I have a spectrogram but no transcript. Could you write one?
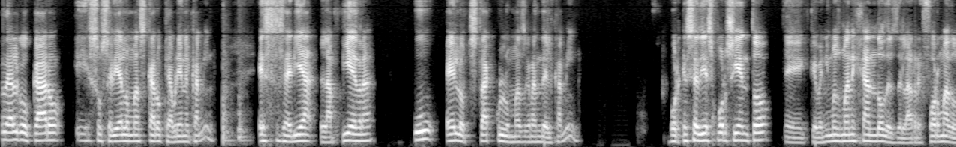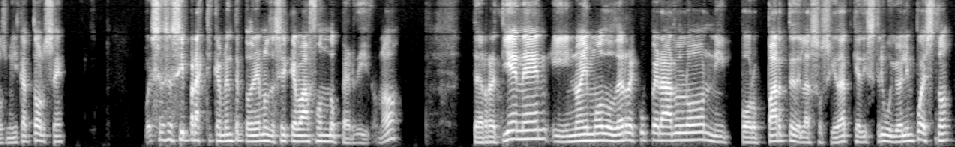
de algo caro, eso sería lo más caro que habría en el camino. Esa sería la piedra u el obstáculo más grande del camino porque ese 10% eh, que venimos manejando desde la reforma 2014, pues ese sí prácticamente podríamos decir que va a fondo perdido, ¿no? Te retienen y no hay modo de recuperarlo ni por parte de la sociedad que distribuyó el impuesto,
